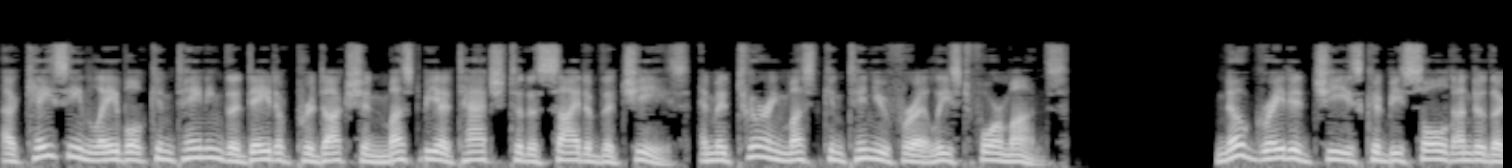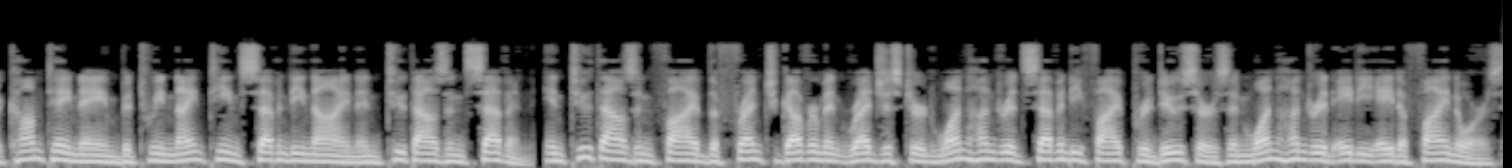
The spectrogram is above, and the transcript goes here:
A casein label containing the date of production must be attached to the side of the cheese, and maturing must continue for at least four months. No grated cheese could be sold under the Comté name between 1979 and 2007. In 2005, the French government registered 175 producers and 188 affineurs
